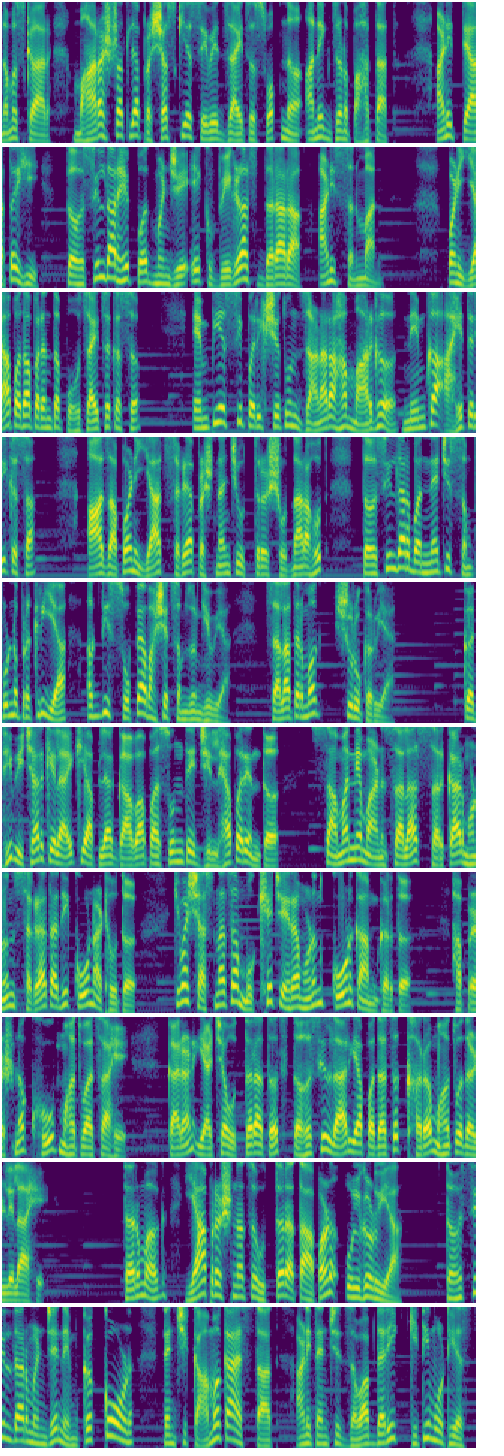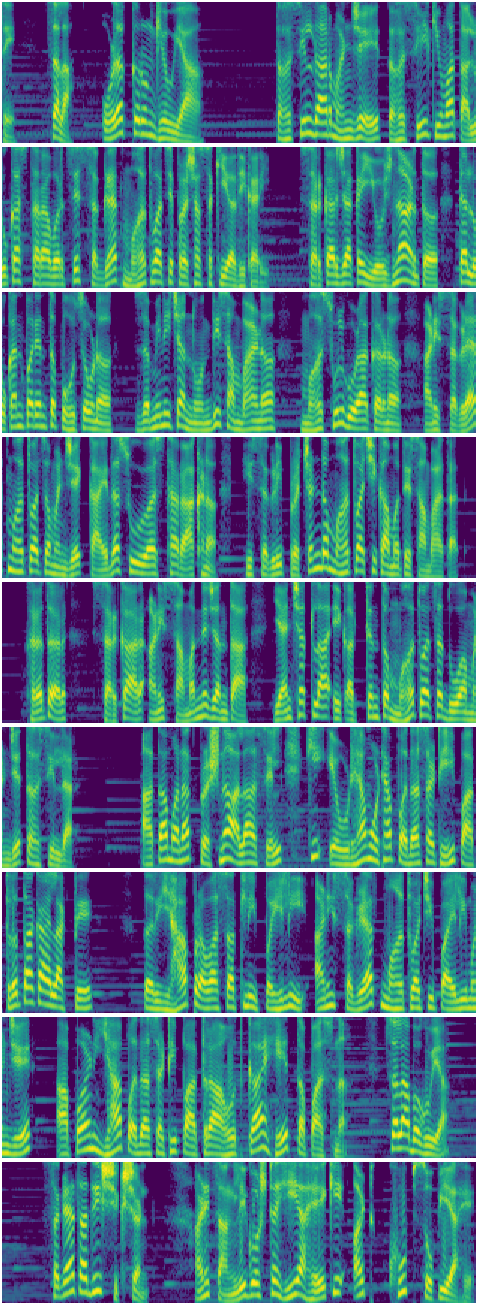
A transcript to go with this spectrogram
नमस्कार. महाराष्ट्रातल्या प्रशासकीय सेवेत जायचं स्वप्न अनेक जण पाहतात आणि त्यातही तहसीलदार हे पद म्हणजे एक वेगळाच दरारा आणि सन्मान. पण या पदापर्यंत पोहोचायचं कसं? एम पी एस सी परीक्षेतून जाणारा हा मार्ग नेमका आहे तरी कसा? आज आपण याच सगळ्या प्रश्नांची उत्तरं शोधणार आहोत. तहसीलदार बनण्याची संपूर्ण प्रक्रिया अगदी सोप्या भाषेत समजून घेऊया. चला तर मग सुरू करूया. कधी विचार केलाय की आपल्या गावापासून ते जिल्ह्यापर्यंत सामान्य माणसाला सरकार म्हणून सगळ्यात आधी कोण आठवतं? किंवा शासनाचा मुख्य चेहरा म्हणून कोण काम करतं? हा प्रश्न खूप महत्त्वाचा आहे कारण याच्या उत्तरातच तहसीलदार या पदाचं खरं महत्त्व दडलेलं आहे. तर मग या प्रश्नाचं उत्तर आता आपण उलगडूया. तहसीलदार म्हणजे नेमकं कोण? त्यांची कामं काय असतात? आणि त्यांची जबाबदारी किती मोठी असते? चला ओळख करून घेऊया. तहसीलदार म्हणजे तहसील किंवा तालुका स्तरावरचे सगळ्यात महत्त्वाचे प्रशासकीय अधिकारी. सरकार ज्या काही योजना आणतं त्या लोकांपर्यंत पोहोचवणं जमिनीच्या नोंदी सांभाळणं महसूल गोळा करणं आणि सगळ्यात महत्त्वाचं म्हणजे कायदा सुव्यवस्था राखणं ही सगळी प्रचंड महत्त्वाची कामं ते सांभाळतात. खरं तर सरकार आणि सामान्य जनता यांच्यातला एक अत्यंत महत्त्वाचा दुवा म्हणजे तहसीलदार. आता मनात प्रश्न आला असेल की एवढ्या मोठ्या पदासाठी पात्रता काय लागते? तर ह्या प्रवासातली पहिली आणि सगळ्यात महत्वाची पायली म्हणजे आपण ह्या पदासाठी पात्र आहोत का हे तपासणं. चला बघूया. सगळ्यात आधी शिक्षण. आणि चांगली गोष्ट ही आहे की अट खूप सोपी आहे.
